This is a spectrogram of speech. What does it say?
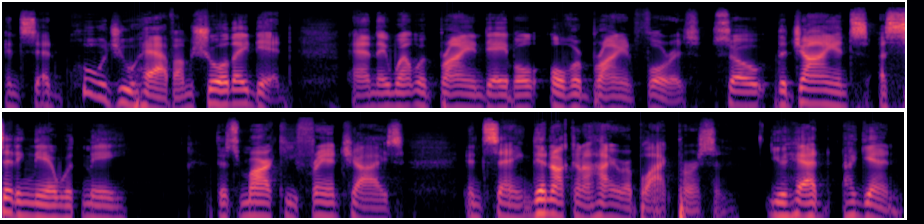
and said, Who would you have? I'm sure they did. And they went with Brian Daboll over Brian Flores. So the Giants are sitting there with me, this marquee franchise and saying they're not going to hire a black person. You had, again,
